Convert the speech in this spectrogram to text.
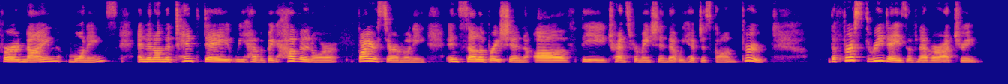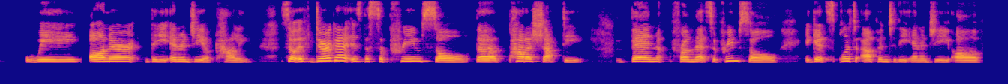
for nine mornings. And then on the 10th day, we have a big havan or fire ceremony in celebration of the transformation that we have just gone through. The first three days of Navaratri, we honor the energy of Kali. So if Durga is the supreme soul, the Parashakti, then from that supreme soul, it gets split up into the energy of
